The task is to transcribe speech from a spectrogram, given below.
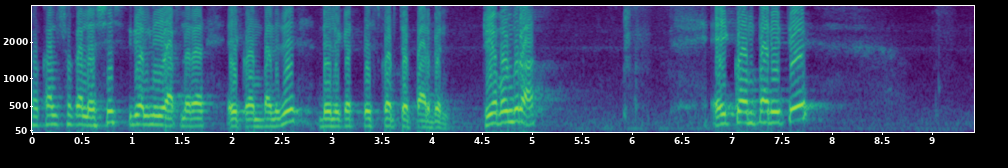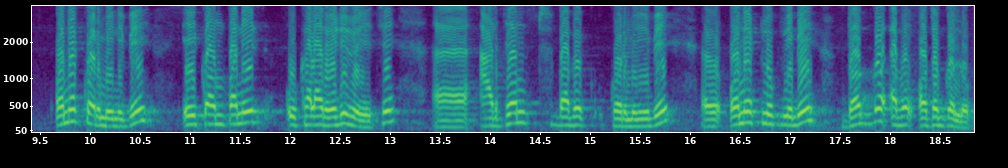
সকাল সকাল এসে সিরিয়াল নিয়ে আপনারা এই কোম্পানিতে ডেলিগেট পেশ করতে পারবেন। প্রিয় বন্ধুরা, এই কোম্পানিতে অনেক কর্মী নিবে এই কোম্পানির উকালা রেডি রয়েছে। আর্জেন্ট ভাবে কর্মী নিবে অনেক লোক নিবে দজ্ঞ এবং অদজ্ঞ লোক।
